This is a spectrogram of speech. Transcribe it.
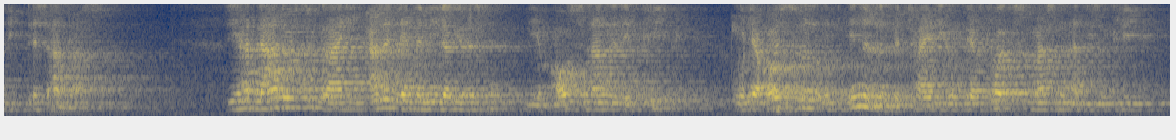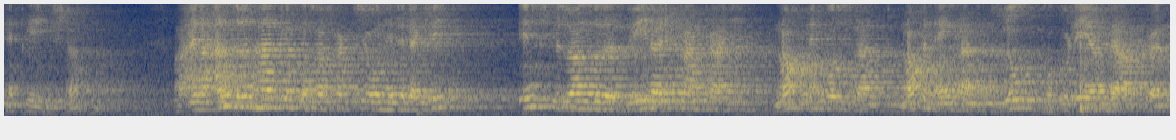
liegt es anders. Sie hat dadurch zugleich alle Dämme niedergerissen, die im Auslande dem Krieg und der äußeren und inneren Beteiligung der Volksmassen an diesem Krieg entgegenstanden. Bei einer anderen Haltung unserer Fraktion hätte der Krieg, insbesondere weder in Frankreich noch in Russland noch in England, so populär werden können,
